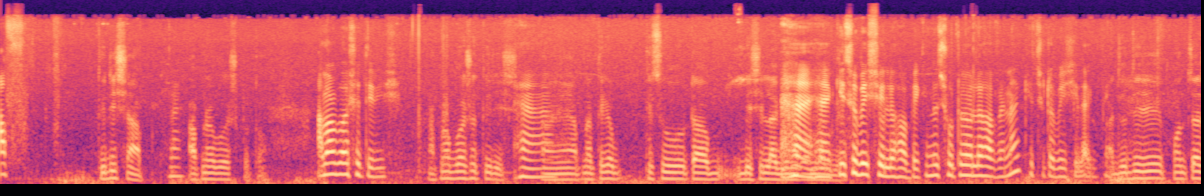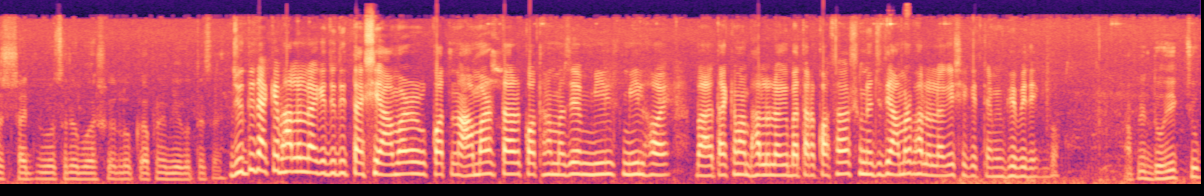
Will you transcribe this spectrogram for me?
আফ। তিরিশ আপ হ্যাঁ। আপনার বয়স কত? আমার বয়সে তিরিশ। আপনার বয়স তিরিশ? হ্যাঁ। মানে আপনার থেকে কিছুটা বেশি লাগবে হ্যাঁ হ্যাঁ কিছু বেশি হলে হবে কিন্তু ছোট হলে হবে না কিছুটা বেশি লাগবে। আর যদি পঞ্চাশ ষাট বছরের বয়স্ক লোক আপনার বিয়ে করতে চায়? যদি তাকে ভালো লাগে যদি তা সে আমার কথা আমার তার কথার মাঝে মিল মিল হয় বা তাকে আমার ভালো লাগে বা তার কথা শুনে যদি আমার ভালো লাগে সেক্ষেত্রে আমি ভেবে দেখব। আপনি দৈহিক সুখ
